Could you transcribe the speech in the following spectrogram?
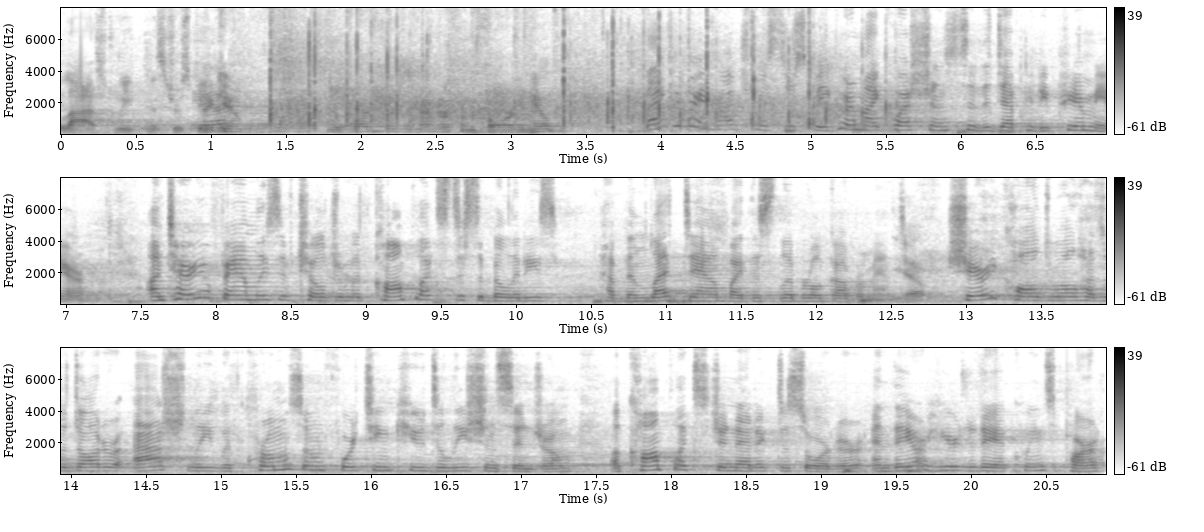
last week, Mr. Speaker. Thank you. New question, the member from Thornhill. Thank you very much, Mr. Speaker. And my questions to the Deputy Premier. Ontario families of children with complex disabilities have been let down by this Liberal government. Yep. Sherry Caldwell has a daughter, Ashley, with chromosome 14q deletion syndrome, a complex genetic disorder, and they are here today at Queen's Park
